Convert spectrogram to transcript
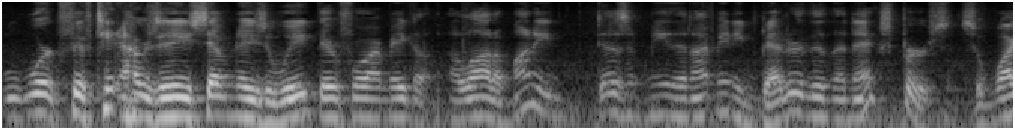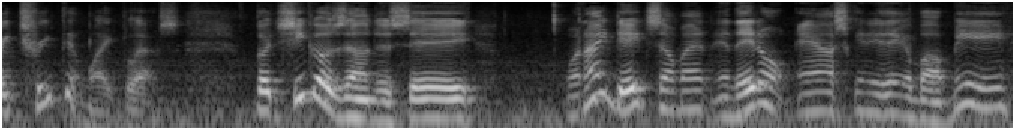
work 15 hours a day, seven days a week, therefore I make a, a, lot of money, doesn't mean that I'm any better than the next person. So why treat them like less? But she goes on to say, when I date someone and they don't ask anything about me,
